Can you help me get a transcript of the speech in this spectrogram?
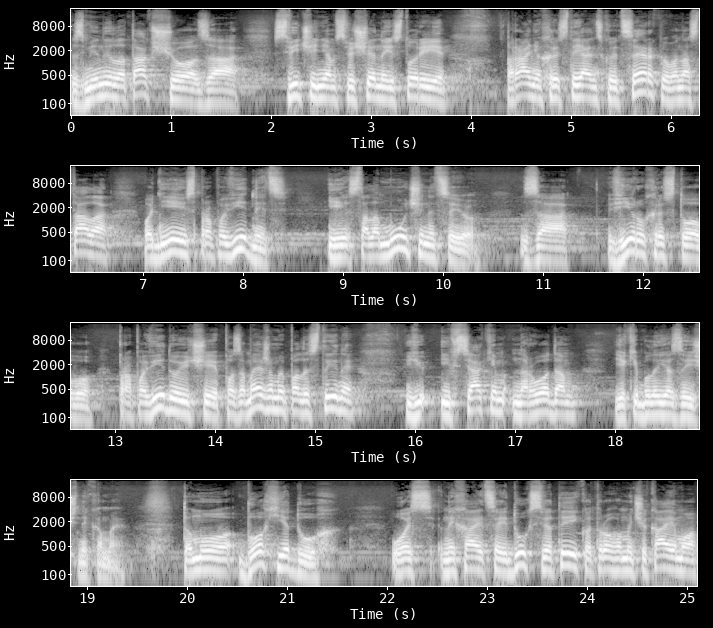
змінила так, що за свідченням священної історії ранньохристиянської церкви вона стала однією з проповідниць і стала мученицею за віру Христову, проповідуючи поза межами Палестини і всяким народам, які були язичниками. Тому Бог є дух. Ось нехай цей Дух Святий, котрого ми чекаємо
